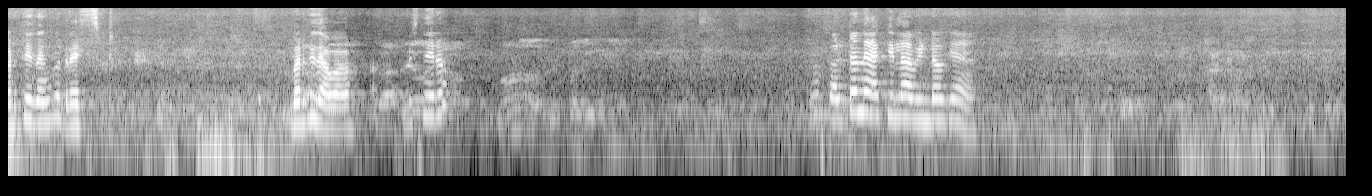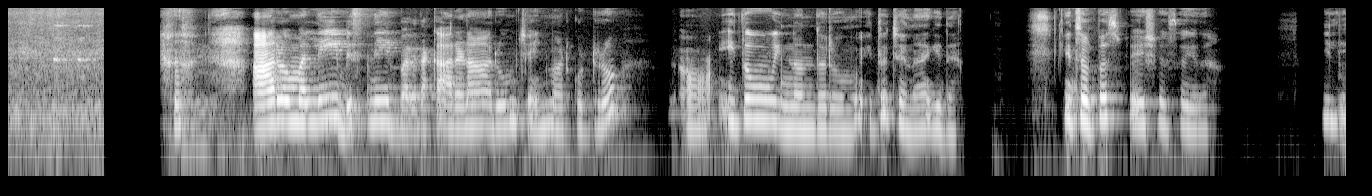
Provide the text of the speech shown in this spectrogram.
ಬರ್ತಿದ್ದಂಗೂ ರೆಸ್ಟ್ ಬರ್ತಿದ್ದಾವ ಬಿಸಿನೀರು ಕರ್ಟನ್ನೇ ಹಾಕಿಲ್ಲ ವಿಂಡೋಗೆ ಆ ರೂಮಲ್ಲಿ ಬಿಸಿನೀರು ಬರದ ಕಾರಣ ರೂಮ್ ಚೇಂಜ್ ಮಾಡಿಕೊಟ್ರು. ಇದು ಇನ್ನೊಂದು ರೂಮು ಇದು ಚೆನ್ನಾಗಿದೆ. ಇದು ಸ್ವಲ್ಪ ಸ್ಪೇಷಿಯಸ್ ಆಗಿದೆ. ಇಲ್ಲಿ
